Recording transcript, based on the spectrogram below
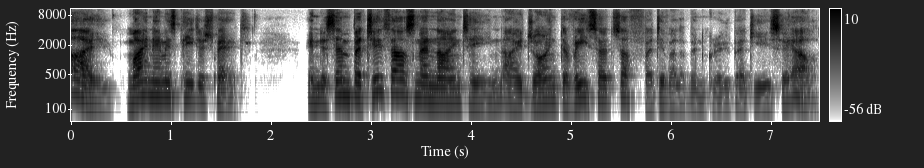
Hi, my name is Peter Schmidt. In December 2019, I joined the Research Software Development Group at UCL.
